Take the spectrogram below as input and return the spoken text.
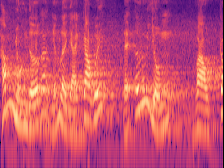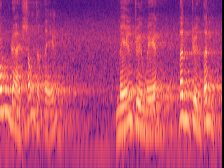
thấm nhuần được những lời dạy cao quý để ứng dụng vào trong đời sống thực tiễn miệng truyền miệng tin truyền tin.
